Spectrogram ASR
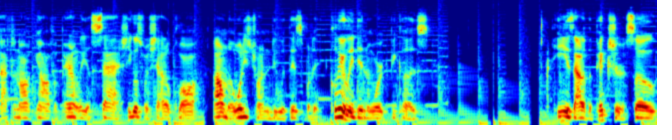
after knocking off apparently a sash. He goes for Shadow Claw. I don't know what he's trying to do with this, but it clearly didn't work because he is out of the picture. So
